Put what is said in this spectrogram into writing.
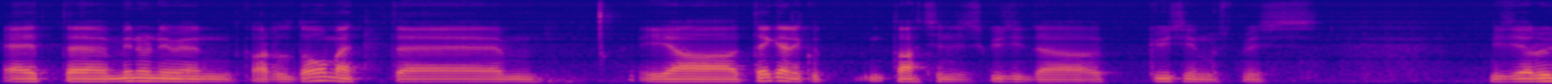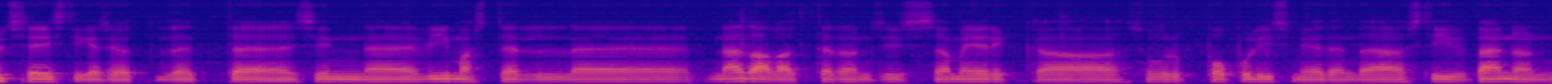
et äh, minu nimi on Karl Toomet äh, ja tegelikult tahtsin siis küsida küsimust, mis mis ei ole üldse Eestiga seotud, et äh, siin äh, viimastel äh, nädalatel on siis Ameerika suur populismi edendaja Steve Bannon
